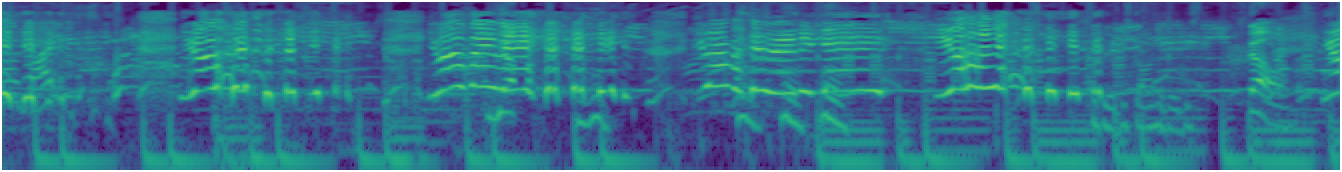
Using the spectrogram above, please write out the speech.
You want to You want to play Yep. mini games? You to play mini? You want to Baby's gone, the baby's. Go. You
